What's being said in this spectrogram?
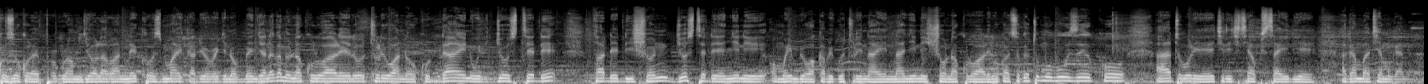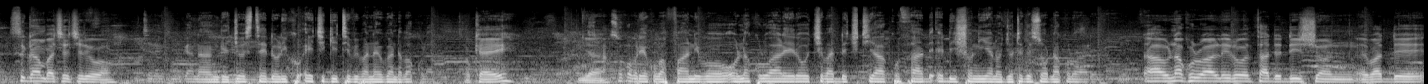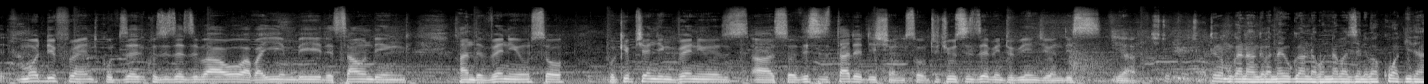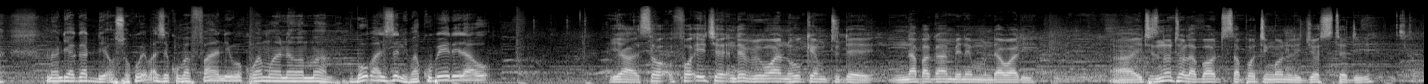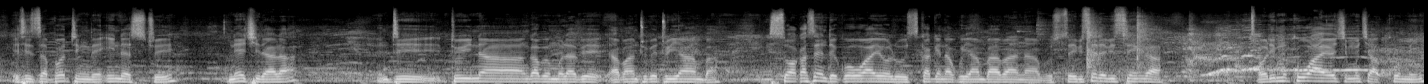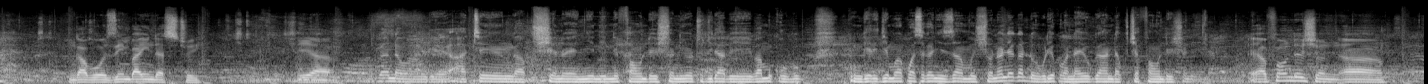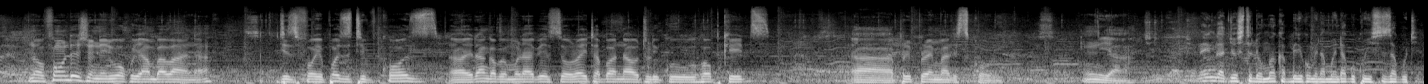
tukuze okola program gyolaba necos mike adi original benja. Nagambye olunaku lwaleero tuli wano ku dine with jostede third edition. Jostede yenyini omuyimbi wakabi gwe tuli naye nanyini sho olunaku lwaleero kasoke tumubuuzeeko atubulire ekiri kityakusaidye agamba atya muganda. Sigamba kyekiriwo muganda wange jostede oli ku hgtv bannayuganda bakulaba okay. Yeah. Soka bulire ku bafaani bo olunaku lwaleero kibadde kitya ku third edition yeno gyotegesa olunaku lwaleero olunaku lwaleero third edition ebadde more different kuzize zibaawo abayimbi the sounding and the venue. So we keep changing venues uh, so this is third edition. So tukyusiza ebintu bingi on this yeah ate nga muganda wange bannayuganda bonna bazze ne bakuwagira nandyagadde osooka webaze ku bafaaniwo kuba mwana wa maama. Bo bazze ne bakubeererawo. Yeah, so for each and everyone who came today, nabagambye ne Mundawali, uh, it is not all about supporting only Just Steady. It is supporting the industry, n'ekirala nti tulina nga bwe mulabye abantu be tuyamba so akasente kowaayo oluusi kagenda kuyamba abaana abo so ebiseera ebisinga oli mu kuwaayo kimu kya kkumi nga bw'ozimba industry yeah. Muganda wange ate nga ku sheno yennyini ne foundation yo tugirabe bamu ku ngeri gye mwakwasaganyizamu sho nandyagadde obulye ku bannayuganda ku kya foundation Yeah, foundation uh, no foundation eriwo okuyamba abaana. It is for a positive cause. Uh, era nga bwe mulabye so right about now tuli ku hope kids uh, pre-primary school. Mm, yeah. naye nga josted omwaka 2019 gukuyisiza gutya?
